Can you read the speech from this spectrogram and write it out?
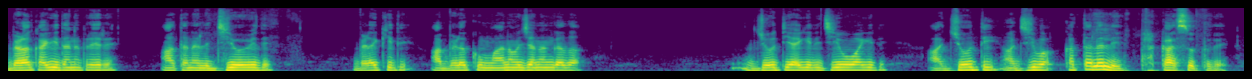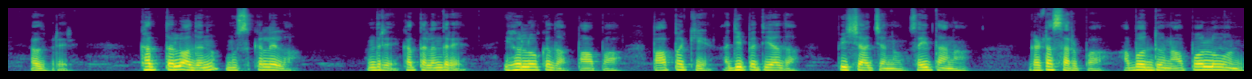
ಬೆಳಕಾಗಿದ್ದಾನೆ ಪ್ರೇರೆ. ಆತನಲ್ಲಿ ಜೀವವಿದೆ, ಬೆಳಕಿದೆ. ಆ ಬೆಳಕು ಮಾನವ ಜನಾಂಗದ ಜ್ಯೋತಿಯಾಗಿದೆ, ಜೀವವಾಗಿದೆ. ಆ ಜ್ಯೋತಿ, ಆ ಜೀವ ಕತ್ತಲಲ್ಲಿ ಪ್ರಕಾಶಿಸುತ್ತದೆ. ಅದು ಪ್ರೇರೆ ಕತ್ತಲು ಅದನ್ನು ಮುಸುಕಲಿಲ್ಲ. ಅಂದರೆ ಕತ್ತಲಂದರೆ ಇಹಲೋಕದ ಪಾಪ, ಪಾಪಕ್ಕೆ ಅಧಿಪತಿಯಾದ ಪಿಶಾಚನು, ಸೈತಾನ, ಘಟಸರ್ಪ ಅಬದ್ಧನ ಅಪೋಲೋವನು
